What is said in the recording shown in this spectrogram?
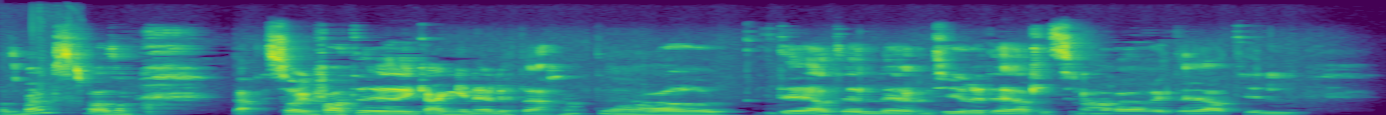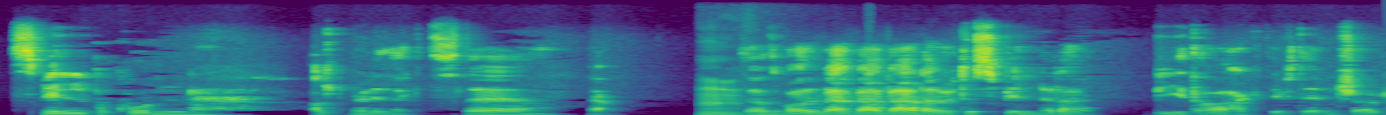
hva som helst. Bare sånn, ja, Sørge for at gangen er litt der. At jeg har ideer til eventyr, ideer til scenarioer, ideer til spill på korn. Alt mulig kjekt. Det, ja. Mm. det er bare vær, vær, vær der ute og spille det. Bidra aktivt i den sjøl.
